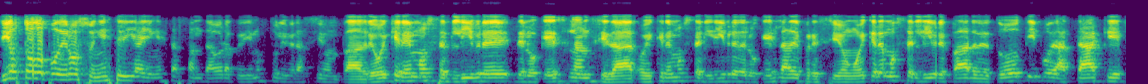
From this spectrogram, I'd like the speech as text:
Dios Todopoderoso, en este día y en esta santa hora pedimos tu liberación, Padre. Hoy queremos ser libres de lo que es la ansiedad, hoy queremos ser libres de lo que es la depresión, hoy queremos ser libres, Padre, de todo tipo de ataque,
